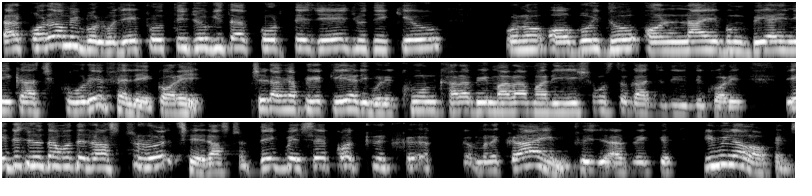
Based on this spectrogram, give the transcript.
তারপরে আমি বলব যে এই প্রতিযোগিতা করতে যে যদি কেউ কোনো অবৈধ, অন্যায় এবং বেআইনি কাজ করে ফেলে, করে সেটা আমি আপনাকে ক্লিয়ারই বলি, খুন, খারাপি, মারামারি, এই সমস্ত কাজ যদি যদি করে, এটার জন্য তো আমাদের রাষ্ট্র রয়েছে। রাষ্ট্র দেখবে সে মানে ক্রাইম ক্রিমিনাল অফেন্স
